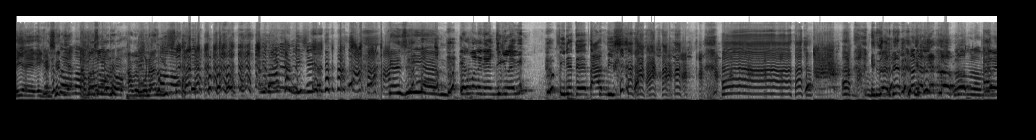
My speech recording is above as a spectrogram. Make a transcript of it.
Iya, iya, kasihan kesel dia. Abang selalu apa mau Dia kesel nangis. Dimakan tisu. Kasihan. Yang paling anjing lagi video Teletubbies. Itu ada, lu udah lihat lo? Belum, belum. Ada,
